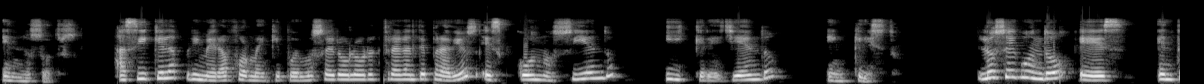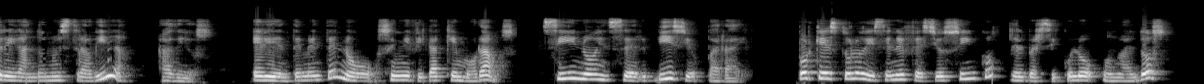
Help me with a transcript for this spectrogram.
en nosotros. Así que la primera forma en que podemos ser olor fragante para Dios es conociendo y creyendo en Cristo. Lo segundo es entregando nuestra vida a Dios. Evidentemente no significa que moramos, sino en servicio para Él. Porque esto lo dice en Efesios 5 del versículo 1 al 2,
